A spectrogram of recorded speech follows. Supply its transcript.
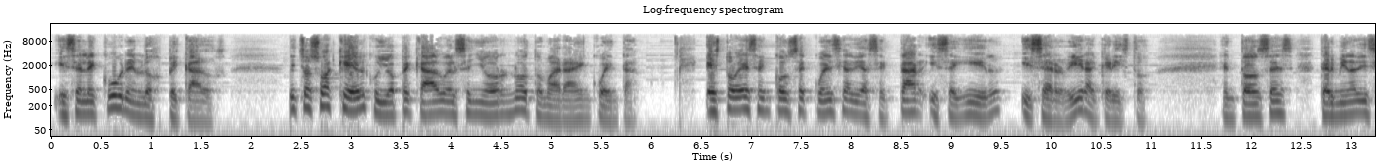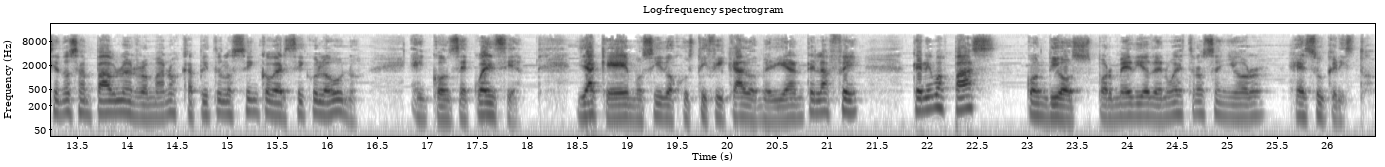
y se le cubren los pecados. Dichoso aquel cuyo pecado el Señor no tomará en cuenta. Esto es en consecuencia de aceptar y seguir y servir a Cristo. Entonces termina diciendo San Pablo en Romanos capítulo 5 versículo 1. En consecuencia, ya que hemos sido justificados mediante la fe, tenemos paz con Dios por medio de nuestro Señor Jesucristo.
